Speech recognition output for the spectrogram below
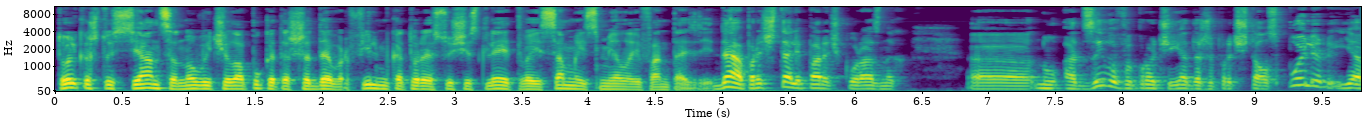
Только что с сеанса «Новый Челопук» это шедевр, фильм, который осуществляет твои самые смелые фантазии. Да, прочитали парочку разных Э, ну, отзывов и прочее. Я даже прочитал спойлер. Я,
